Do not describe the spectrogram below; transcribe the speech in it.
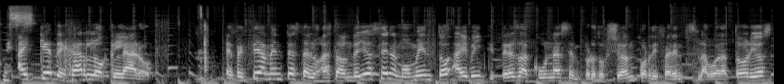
Pues. Hay que dejarlo claro. Efectivamente, hasta, hasta donde yo sé en el momento, hay 23 vacunas en producción por diferentes laboratorios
